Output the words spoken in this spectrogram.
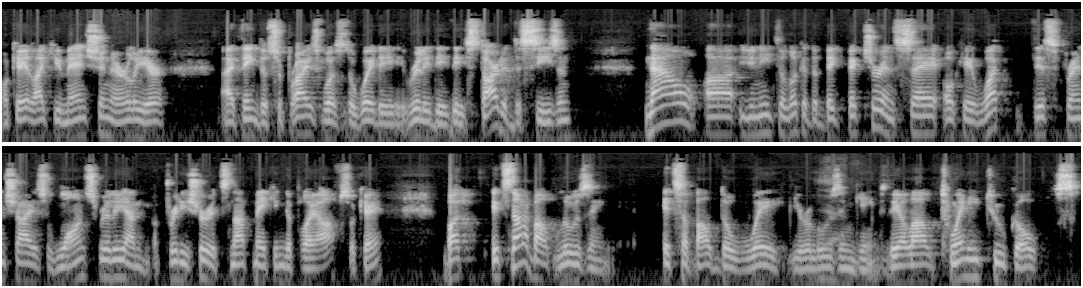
Okay, like you mentioned earlier, I think the surprise was the way they really they, they started the season. Now uh, you need to look at the big picture and say, okay, what this franchise wants really. I'm pretty sure it's not making the playoffs, okay, but it's not about losing. It's about the way you're losing games. They allowed 22 goals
